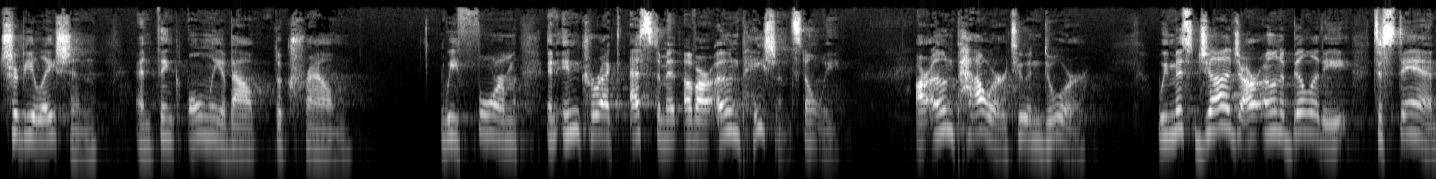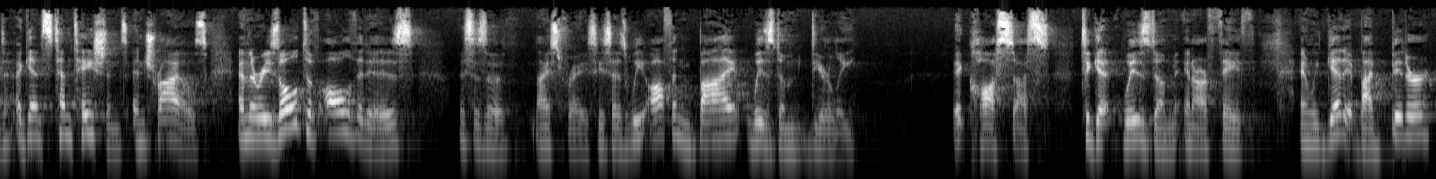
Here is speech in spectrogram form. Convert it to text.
tribulation and think only about the crown we form an incorrect estimate of our own patience, don't we? Our own power to endure. We misjudge our own ability to stand against temptations and trials. And the result of all of it is this is a nice phrase. He says, We often buy wisdom dearly. It costs us to get wisdom in our faith, and we get it by bitter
